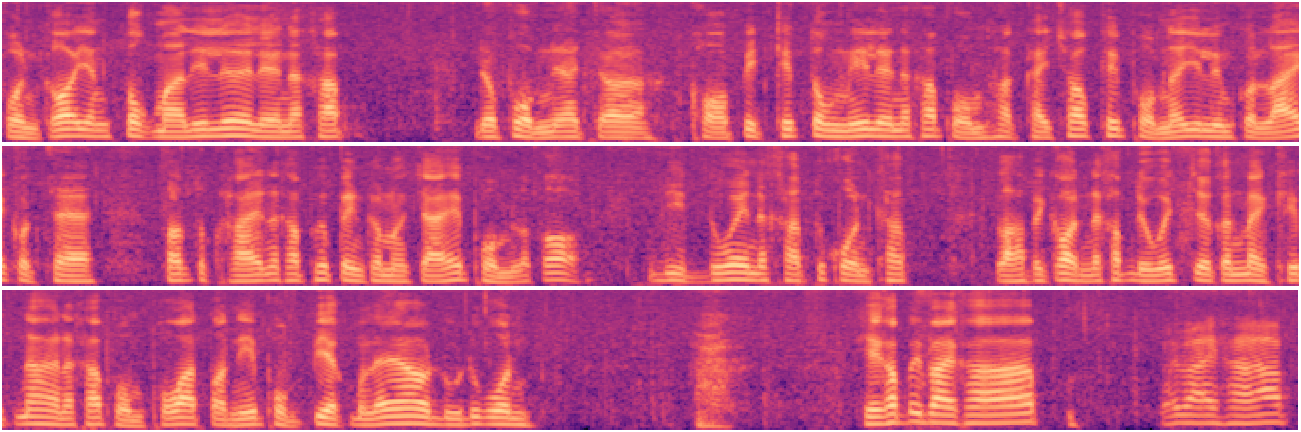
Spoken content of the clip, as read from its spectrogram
ฝนก็ยังตกมาเรื่อยๆเลยนะครับ เดี๋ยวผมเนี่ยจะขอปิดคลิปตรงนี้เลยนะครับ ผมหากใครชอบคลิปผมนะอย่าลืมกดไลค์กดแชร์ซับสไครต์นะครับ เพื่อเป็นกำลังใจให้ผมแล้วก็ดิดด้วยนะครับ ทุกคนครับลาไปก่อนนะครับเดี๋ยวไว้เจอกันใหม่คลิปหน้านะครับ ผมเพราะว่าตอนนี้ผมเปียกหมดแล้วดูทุกคนโอเคครับบ๊ายบายครับบ๊ายบายครับ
